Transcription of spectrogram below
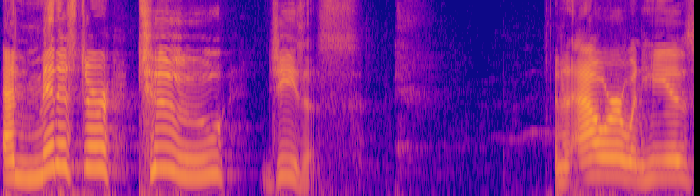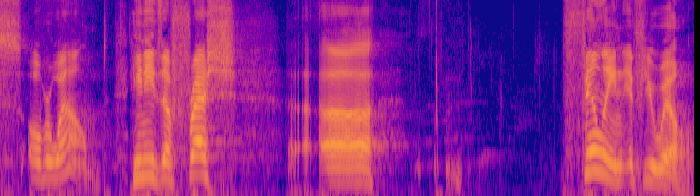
and minister to Jesus in an hour when he is overwhelmed. He needs a fresh uh, filling, if you will,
